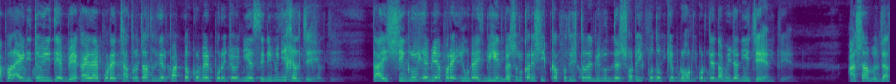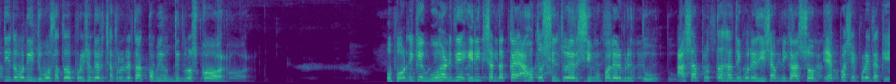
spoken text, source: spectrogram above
আপার আইডি তৈরিতে বেকায়দায় পড়ে ছাত্রছাত্রীদের পাঠ্যক্রমের পরিচয় নিয়ে সিনিমিনি খেলছে। তাই শীঘ্রই এ ব্যাপারে ইউডাইসবিহীন বেসরকারি শিক্ষা প্রতিষ্ঠানের বিরুদ্ধে সঠিক পদক্ষেপ গ্রহণ করতে দাবি জানিয়েছেন। আসাম জাতীয়তাবাদী যুব ছাত্র পরিষদের ছাত্রনেতা কবির উদ্দিন লস্কর। অপরদিকে গুয়াহাটিতে ই রিক্সার ধাক্কায় আহত শিলচরের শিবুপালের মৃত্যু। আশা প্রত্যাশা জীবনের হিসাব নিকাশ সব এক পাশে পড়ে থাকে।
